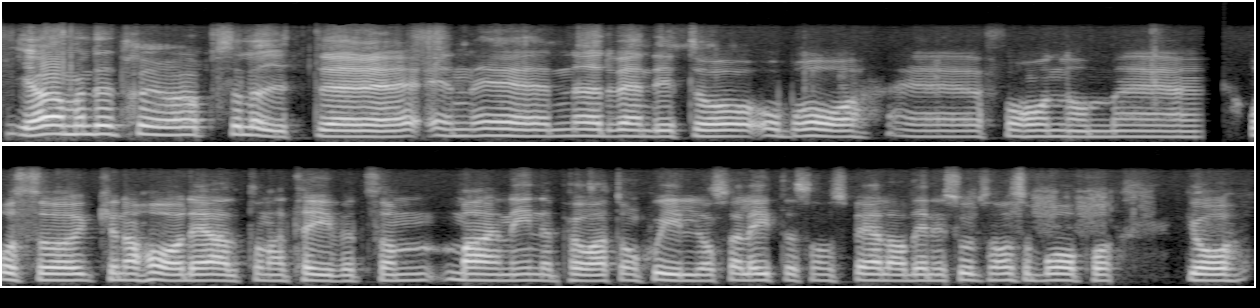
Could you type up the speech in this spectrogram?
Ja, men det tror jag absolut eh, är eh, nödvändigt och, bra eh, för honom. Och så kunna ha det alternativet som man är inne på att de skiljer sig lite som spelare. Dennis Olsson är så bra på att gå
